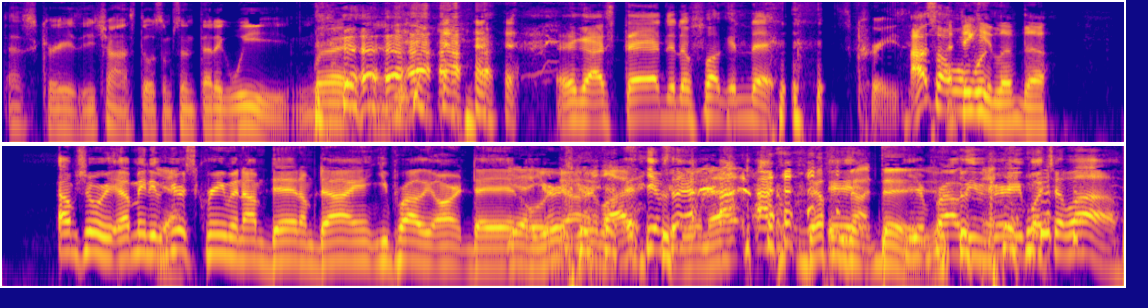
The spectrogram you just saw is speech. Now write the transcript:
That's crazy. He's trying to steal some synthetic weed. Right. They got stabbed in the fucking neck. It's crazy. I saw I one. think he lived though. I'm sure. I mean, if Yeah. you're screaming, "I'm dead, I'm dying," you probably aren't dead. Yeah, or you're dying. you're alive You know what I'm doing that. Definitely not dead. You're probably very much alive.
